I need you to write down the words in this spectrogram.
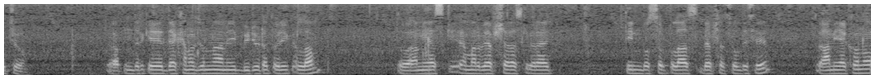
উঁচু। তো আপনাদেরকে দেখানোর জন্য আমি ভিডিওটা তৈরি করলাম। তো আমি আজকে, আমার ব্যবসার আজকে প্রায় তিন বছর প্লাস ব্যবসা চলতেছে। তো আমি এখনও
